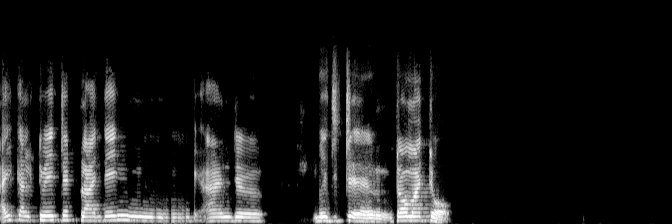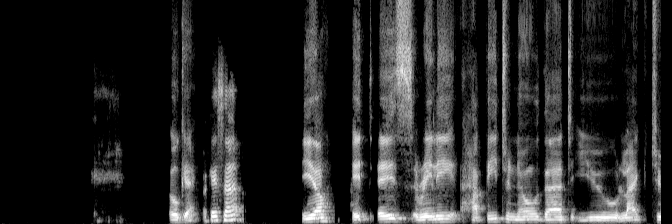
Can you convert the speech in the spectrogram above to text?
I cultivated plantain and uh, veget uh, tomato. okay Okay, sir. Yeah, it is really happy to know that you like to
